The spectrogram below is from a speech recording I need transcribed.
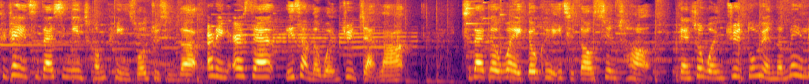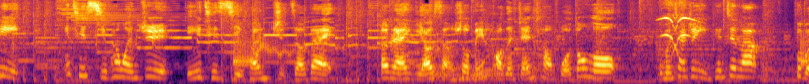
是这一次在信义成品所举行的二零二三理想的文具展啦，期待各位都可以一起到现场感受文具多元的魅力，一起喜欢文具，也一起喜欢纸胶带，当然也要享受美好的展场活动喽。我们下支影片见啦，不不。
